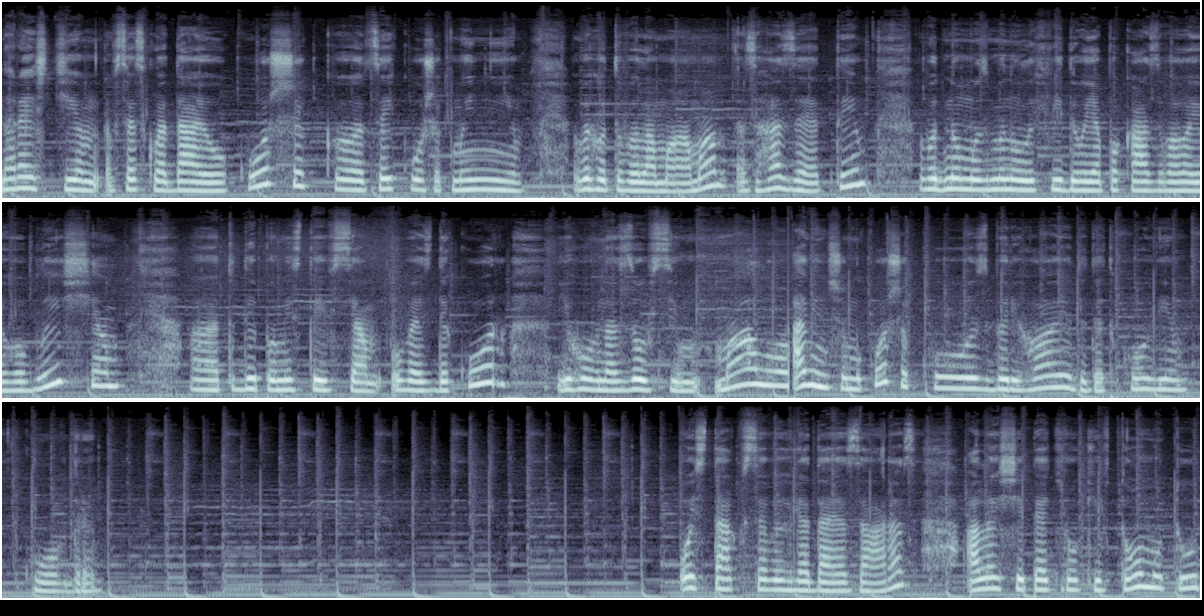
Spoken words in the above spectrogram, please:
Нарешті все складаю у кошик. Цей кошик мені виготовила мама з газети. В одному з минулих відео я показувала його ближче. Е, Туди помістився увесь декор, його в нас зовсім мало, а в іншому кошику зберігаю додаткові ковдри. Ось так все виглядає зараз, але ще 5 років тому тут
